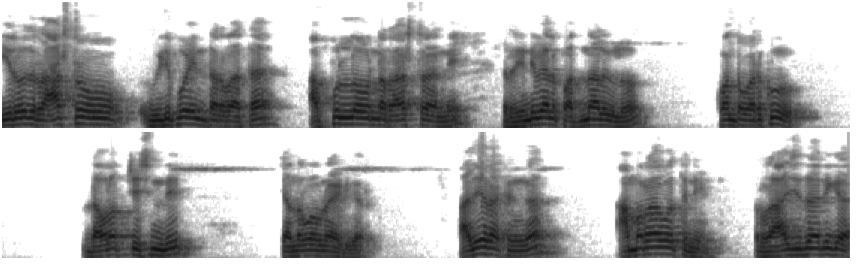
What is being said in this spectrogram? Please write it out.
ఈరోజు రాష్ట్రం విడిపోయిన తర్వాత అప్పుల్లో ఉన్న రాష్ట్రాన్ని రెండు వేల పద్నాలుగులో కొంతవరకు డెవలప్ చేసింది చంద్రబాబు నాయుడు గారు. అదే రకంగా అమరావతిని రాజధానిగా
